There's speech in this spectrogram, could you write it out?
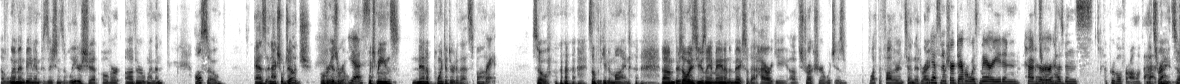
of women being in positions of leadership over other women, also as an actual judge over Israel, Yes. which means men appointed her to that spot. right. So something to keep in mind. Um, there's always usually a man in the mix of that hierarchy of structure, which is what the father intended, right? Yes, and I'm sure Deborah was married and had That's her right. husband's approval for all of that. That's right. So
